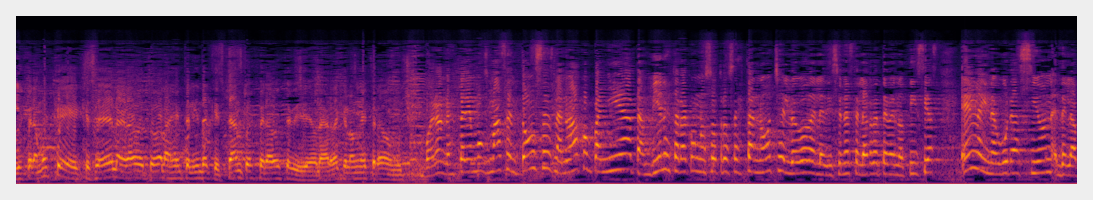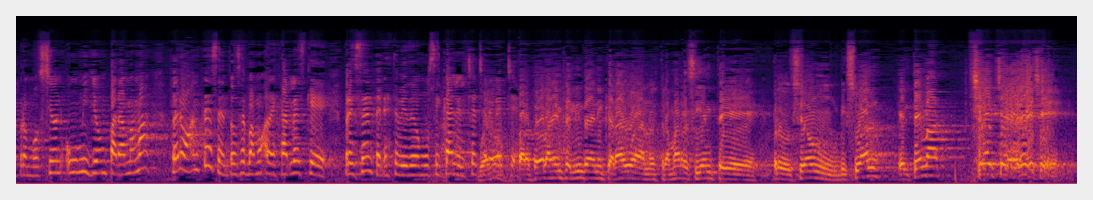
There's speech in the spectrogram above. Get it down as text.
y esperamos que, que sea del agrado de toda la gente linda que tanto ha esperado este video. La verdad que lo han esperado mucho. Bueno, no esperemos más entonces. La nueva compañía también estará con nosotros esta noche luego de la edición estelar de TV Noticias en la inauguración de la promoción Un Millón para Mamá. Pero antes, entonces vamos a dejarles que presenten este video musical, el Cheche de Leche. Para toda la gente linda de Nicaragua, nuestra más reciente producción visual, el tema Cheche de Leche.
